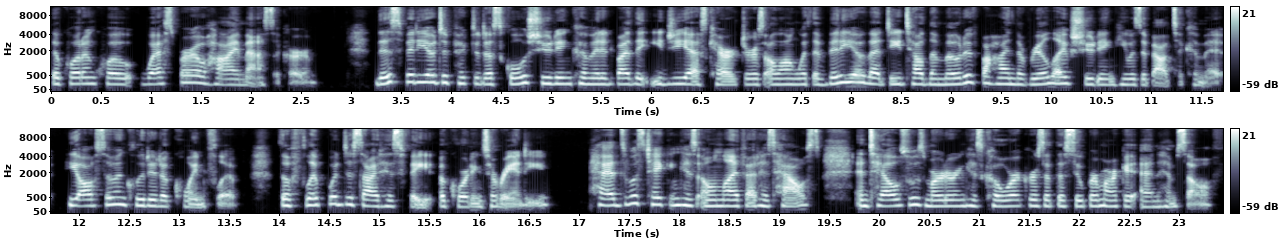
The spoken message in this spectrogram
The Quote Unquote Westboro High Massacre. This video depicted a school shooting committed by the EGS characters, along with a video that detailed the motive behind the real life shooting he was about to commit. He also included a coin flip. The flip would decide his fate, according to Randy. Heads was taking his own life at his house, and Tails was murdering his coworkers at the supermarket and himself.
